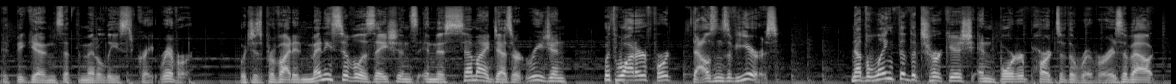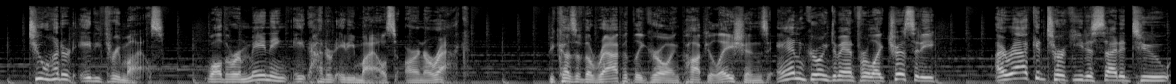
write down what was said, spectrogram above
It begins at the Middle East Great River, which has provided many civilizations in this semi desert region with water for thousands of years. Now, the length of the Turkish and border parts of the river is about 283 miles, while the remaining 880 miles are in Iraq. Because of the rapidly growing populations and growing demand for electricity, Iraq and Turkey decided to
